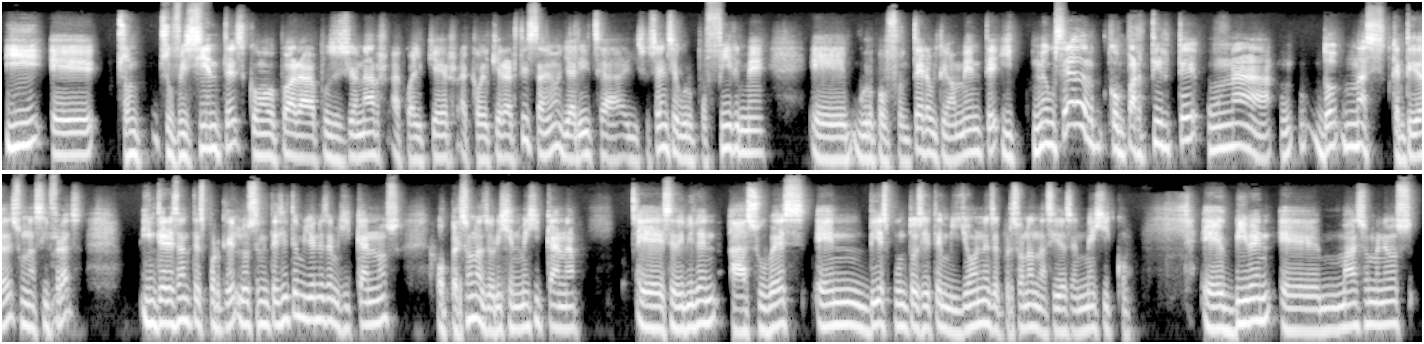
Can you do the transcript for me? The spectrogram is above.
y eh, son suficientes como para posicionar a cualquier, a cualquier artista, ¿no? Yaritza y su esencia, Grupo Firme, eh, Grupo Frontera últimamente. Y me gustaría compartirte una, unas cantidades, unas cifras interesantes, porque los 37 millones de mexicanos o personas de origen mexicana eh, se dividen a su vez en 10.7 millones de personas nacidas en México. Eh, viven más o menos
